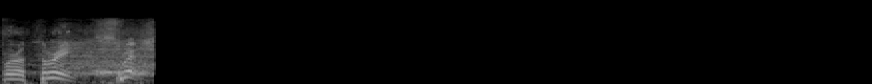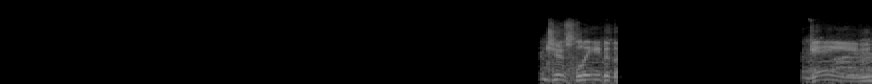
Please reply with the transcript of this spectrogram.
for a three. Switch. Just lead of the game.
